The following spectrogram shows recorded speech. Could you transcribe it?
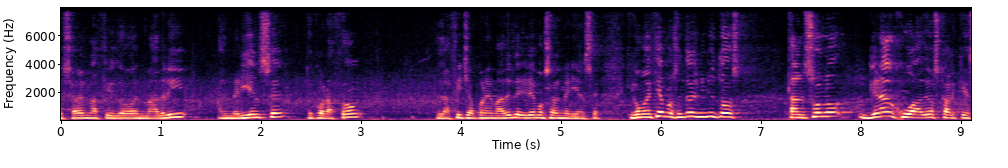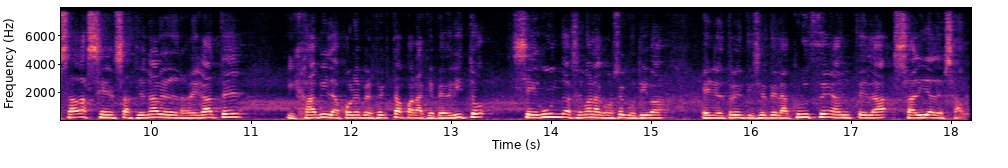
pese haber nacido en Madrid, almeriense, de corazón, la ficha pone Madrid, le diremos almeriense. Y como decíamos, en tres minutos, tan solo gran jugada de Óscar Quesada, sensacional el regate, y Javi la pone perfecta para que Pedrito, segunda semana consecutiva en el 37, la cruce ante la salida de Sabo.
